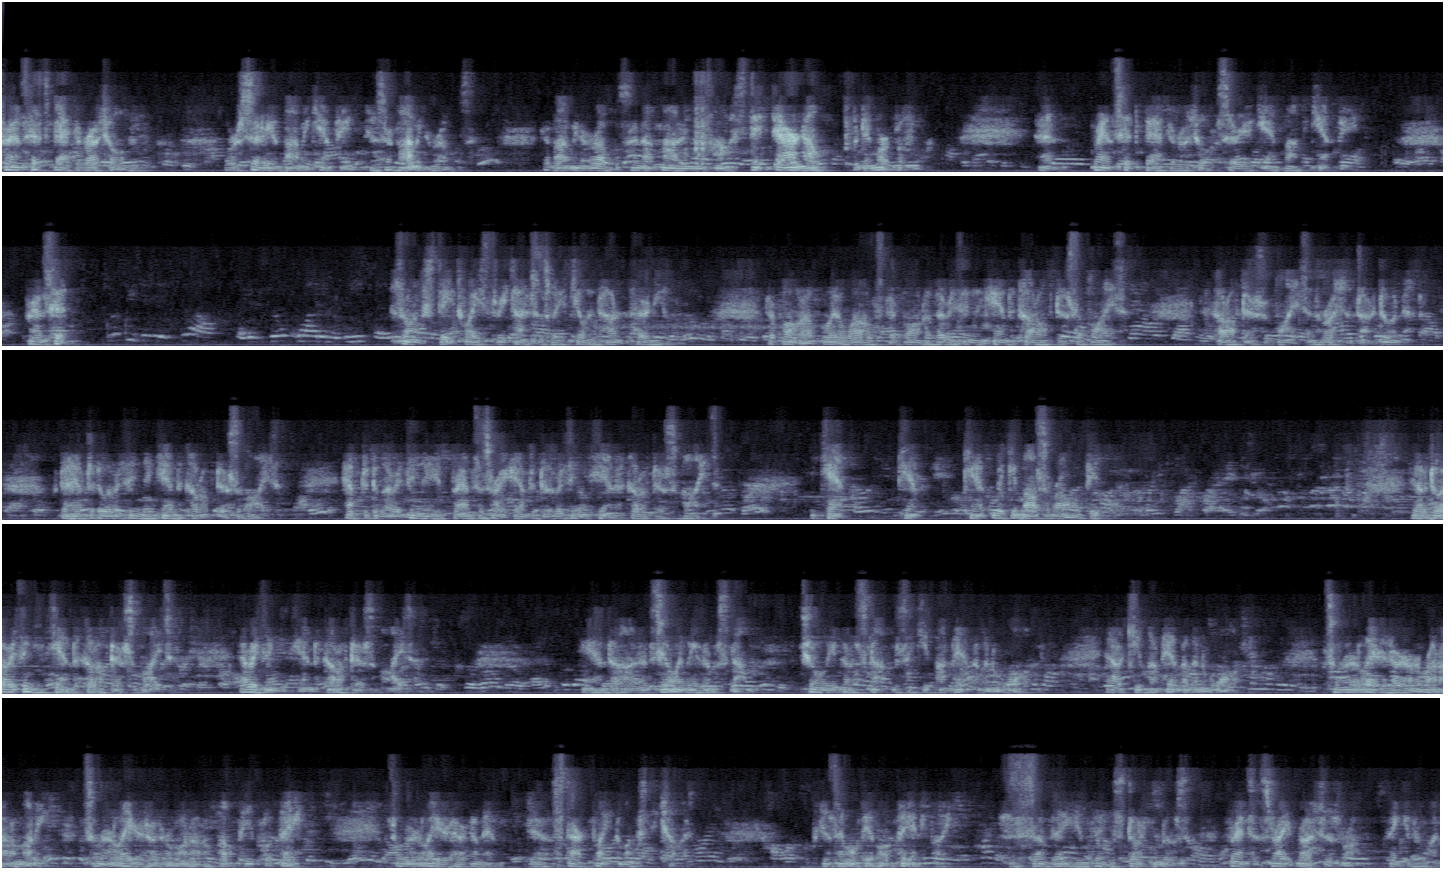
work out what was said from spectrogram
France hits back at Russia or a Syrian bombing campaign because they're bombing the rebels. They're bombing the rebels. They're not bombing the Islamic State. They are now, but they weren't before. And France hit back at Syria camp bombing campaign. France hit Islamic State twice, three times this week, killing 130 of them. They're blowing up oil wells. They're blowing up everything they can to cut off their supplies. To cut off their supplies, and the Russians aren't doing that. They have to do everything they can to cut off their supplies. Have to do everything they is right. Have to do everything they can to cut off their supplies. You can't, can't, can't Mickey Mouse around with people. You have to do everything you can to cut off their supplies. Everything you can to cut off their supplies. And uh, it's the only way you're going to stop. It's the only way you're going to stop them is to keep on hitting them in the wall. You know, keep on hitting them in the wall. Sooner or later, they're going to run out of money. Sooner or later, they're going to run out of well, people to pay. Sooner or later, they're going to start fighting amongst each other. Because they won't be able to pay anybody. This is something you can start from loose. Francis right, Russia's wrong. Thank you very much.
